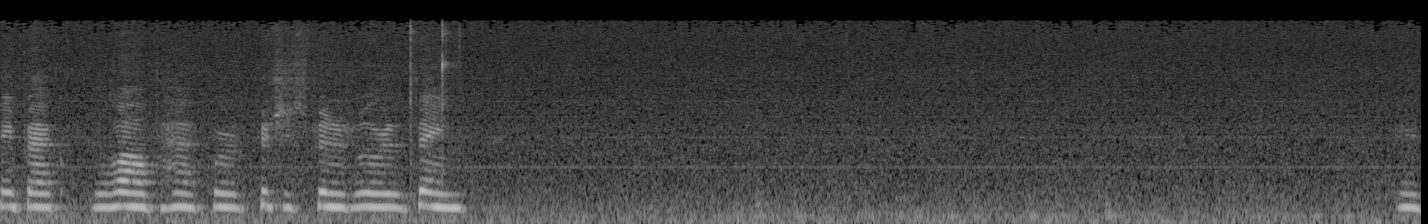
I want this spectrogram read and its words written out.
way back a while back where fidget spinners were the thing. And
